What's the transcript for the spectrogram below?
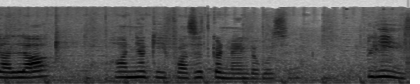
या अल्लाह, हानिया की हिफाजत करना इन लोगों से। प्लीज़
